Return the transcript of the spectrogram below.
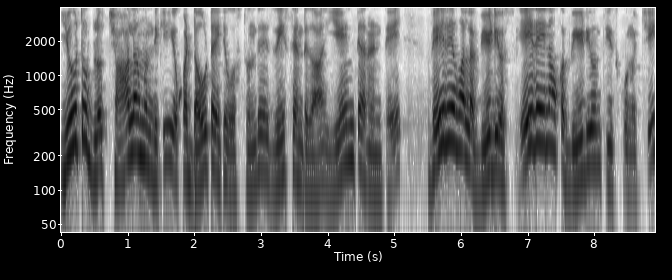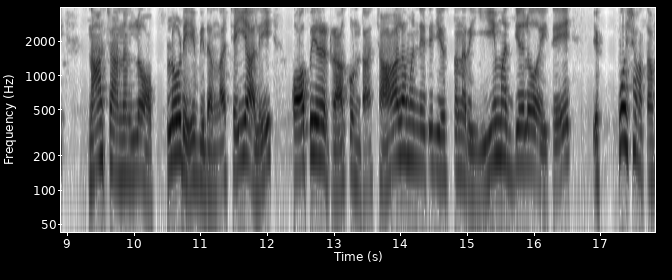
యూట్యూబ్‌లో చాలామందికి ఒక డౌట్ అయితే వస్తుంది రీసెంట్‌గా. ఏంటి అనంటే, వేరే వాళ్ళ వీడియోస్ ఏదైనా ఒక వీడియోని తీసుకొనొచ్చి నా ఛానల్‌లో అప్‌లోడ్ ఏ విధంగా చెయ్యాలి? కాపీరైట్ రాకుండా చాలామంది అయితే చేస్తున్నారు. ఈ మధ్యలో అయితే ఎక్కువ శాతం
